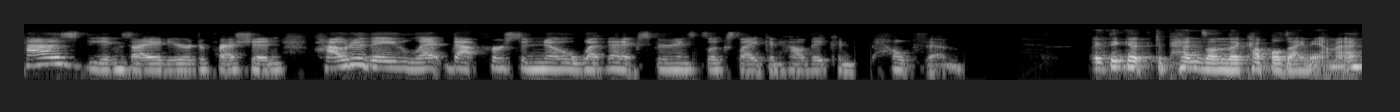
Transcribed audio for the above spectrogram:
has the anxiety or depression how do they let that person know what that experience looks like and how they can help them I think it depends on the couple dynamic,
